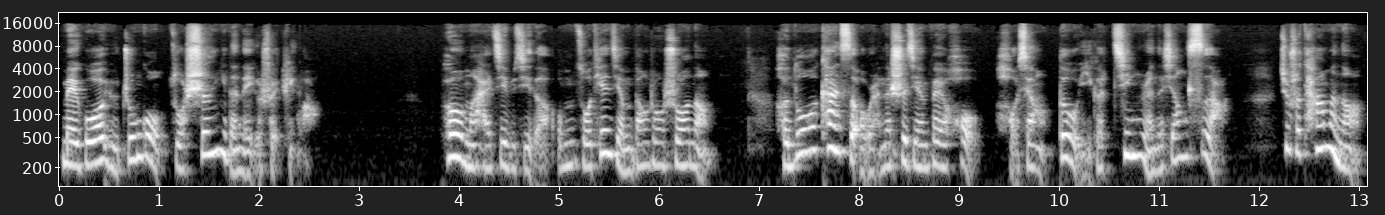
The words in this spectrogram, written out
美国与中共做生意的那个水平了。朋友们还记不记得我们昨天节目当中说呢？很多看似偶然的事件背后，好像都有一个惊人的相似啊，就是他们呢。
